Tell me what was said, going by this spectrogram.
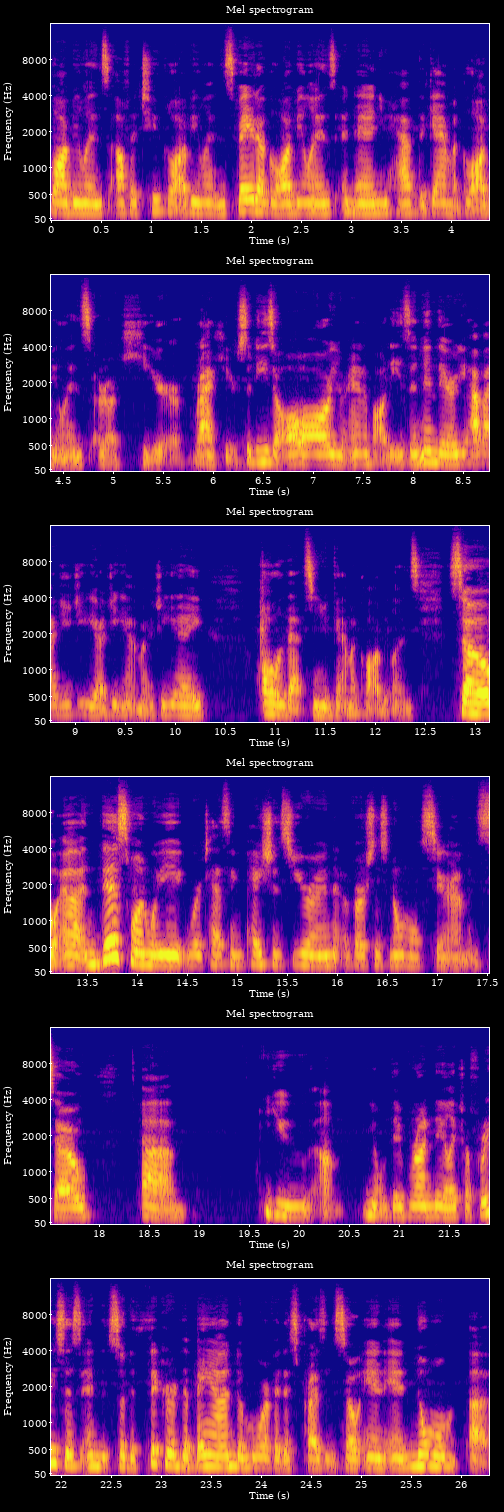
globulins, alpha 2 globulins, beta globulins, and then you have the gamma globulins are here, right here. So, these are all your antibodies. And in there, you have IgG, IgM, IgA, all of that's in your gamma globulins. So, uh, in this one, we, we're testing patients' urine versus normal serum. And so, um, you um, you know they've run the electrophoresis, and so the thicker the band, the more of it is present. So in in normal uh,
